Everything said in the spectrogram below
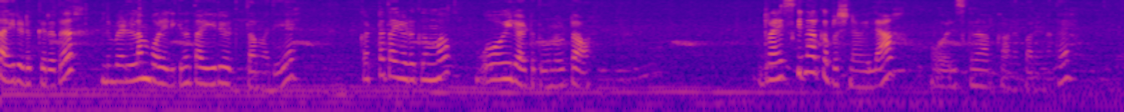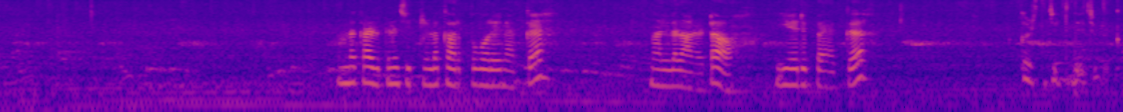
തൈര് എടുക്കരുത്. ഇനി വെള്ളം പോലെ ഇരിക്കുന്ന തൈര് എടുത്താൽ മതിയേ കട്ട തൈര് എടുക്കുമ്പോൾ ഓയിലായിട്ട് തോന്നും കേട്ടോ ഡ്രൈ സ്കിന്നാർക്ക് പ്രശ്നമില്ല? ഓയിൽ സ്കിന്നുകാർക്കാണ് പറയണത്? നമ്മുടെ കഴുത്തിന് ചുറ്റുമുള്ള കറുപ്പ് കുറയാനൊക്കെ നല്ലതാണ് കേട്ടോ ഈ ഒരു പാക്ക് കഴുത്ത് ചുറ്റും തേച്ച് കൊടുക്കാം.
